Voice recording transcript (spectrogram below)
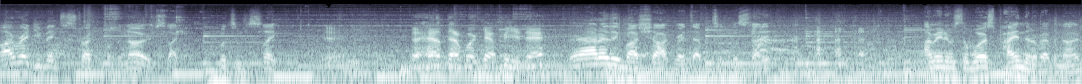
I read you meant to stroke him on the nose, like puts him to sleep. Yeah. How'd that work out for you, Dan? Yeah, I don't think my shark read that particular study. I mean, it was the worst pain that I've ever known.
